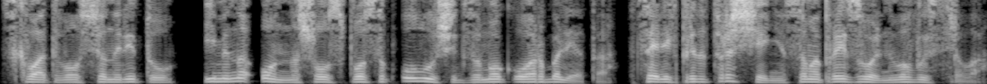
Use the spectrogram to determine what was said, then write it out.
Схватывал все на лету. Именно он нашел способ улучшить замок у арбалета в целях предотвращения самопроизвольного выстрела.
